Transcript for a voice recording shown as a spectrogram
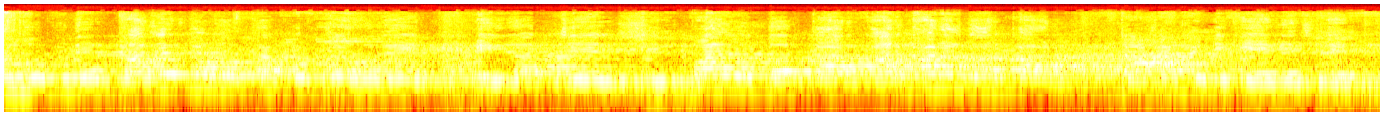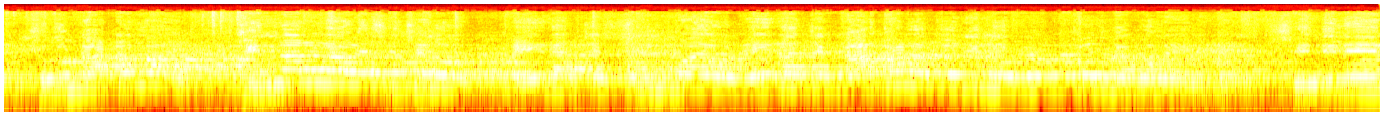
যুবতীদের কাজের ব্যবস্থা করতে হলে এই রাজ্যে শিল্পায়ন দরকার, কারখানা দরকার, টাকাকে ডেকে এনেছিলেন। শুধু টাটা নয় জিন্দালরাও এসেছিল। এই রাজ্যে শিল্পায়ন এই রাজ্যে কারখানা তৈরি করবে- বলে। সেদিনের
